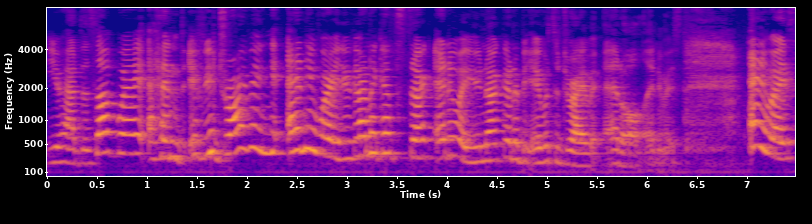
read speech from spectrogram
you have the subway and if you're driving anywhere, you're gonna get stuck anyway. You're not gonna be able to drive at all anyways. Anyways,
